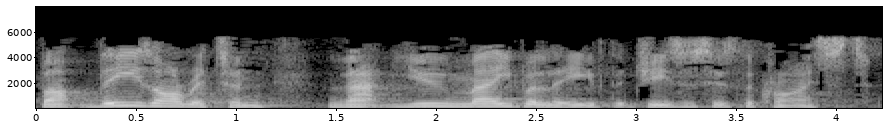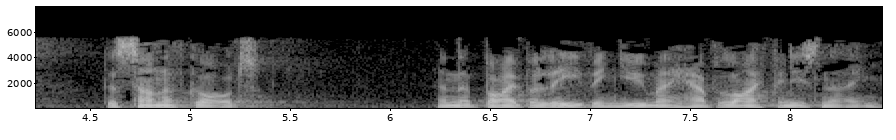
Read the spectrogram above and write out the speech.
But these are written that you may believe that Jesus is the Christ, the Son of God and that by believing you may have life in his name.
